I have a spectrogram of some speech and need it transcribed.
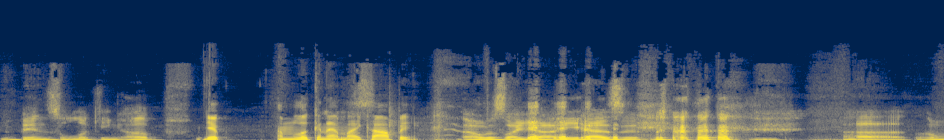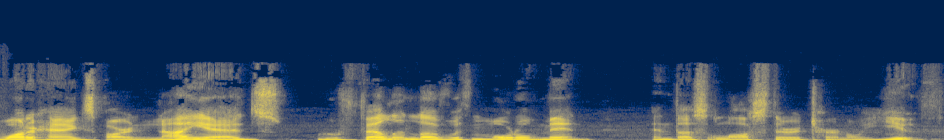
Ben's looking up. Yep, I'm looking at my copy. I was like, yeah, he has it. uh, the water hags are naiads who fell in love with mortal men and thus lost their eternal youth.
